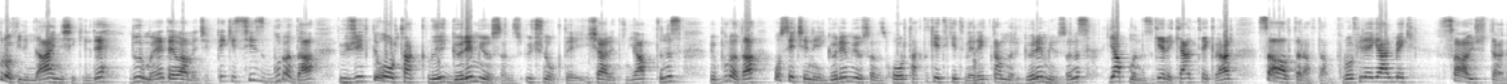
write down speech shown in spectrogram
profilimde aynı şekilde durmaya devam edecek. Peki siz burada ücretli ortaklığı göremiyorsanız 3 noktaya işaretini yaptınız ve burada o seçeneği göremiyorsanız ortaklık etiketi ve reklamları göremiyorsanız yapmanız gereken tekrar sağ alt taraftan profile gelmek sağ üstten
